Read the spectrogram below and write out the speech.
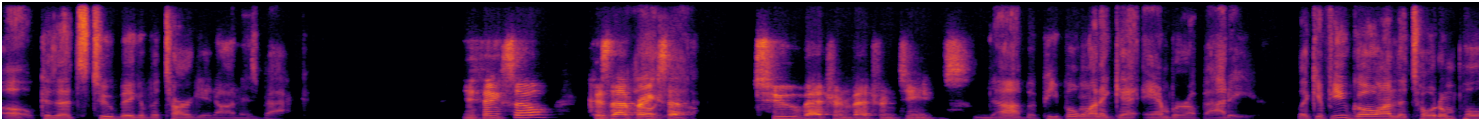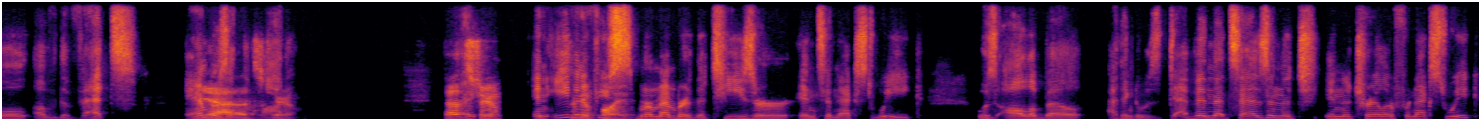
Oh, because that's too big of a target on his back. You think so? Because that Oh, breaks yeah. up two veteran veteran teams. Nah, but people want to get Amber up out of here. Like if you go on the totem pole of the vets, Amber's Yeah, at that's the true. bottom. That's Right? true. And even if you point. remember the teaser into next week was all about, I think it was Devin that says in the in the trailer for next week,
